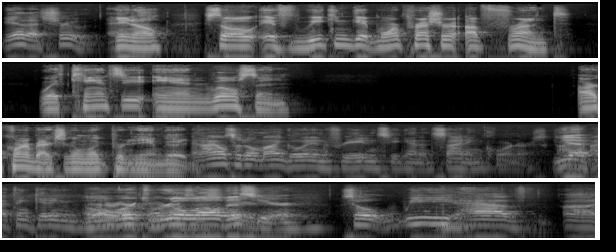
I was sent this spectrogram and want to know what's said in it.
Yeah, that's true. You know, so if we can get more pressure up front with Kancey and Wilson, our cornerbacks are going to look pretty damn good. And I also don't mind going into free agency again and signing corners. Yeah. I, think getting Well, it worked real well this huge. year. So we have uh,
